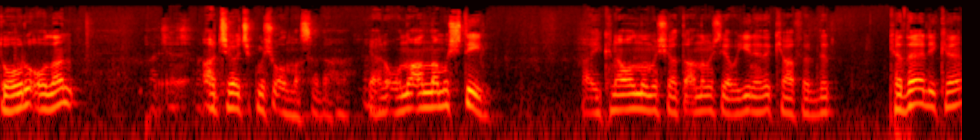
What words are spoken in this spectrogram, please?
doğru olan Açığa çıkmaz. açığa çıkmış olmasa daha. Yani onu anlamış değil. Ha, ikna olmamış ya da anlamış değil. ama Yine de kafirdir. Kezalike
